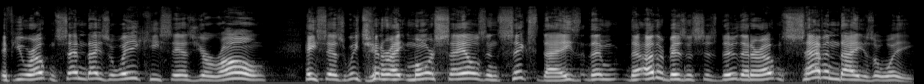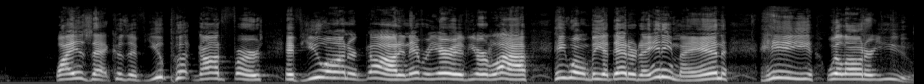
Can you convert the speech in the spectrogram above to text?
if you were open seven days a week, he says, You're wrong. He says, We generate more sales in six days than the other businesses do that are open seven days a week. Why is that? Because if you put God first, if you honor God in every area of your life, He won't be a debtor to any man, He will honor you.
